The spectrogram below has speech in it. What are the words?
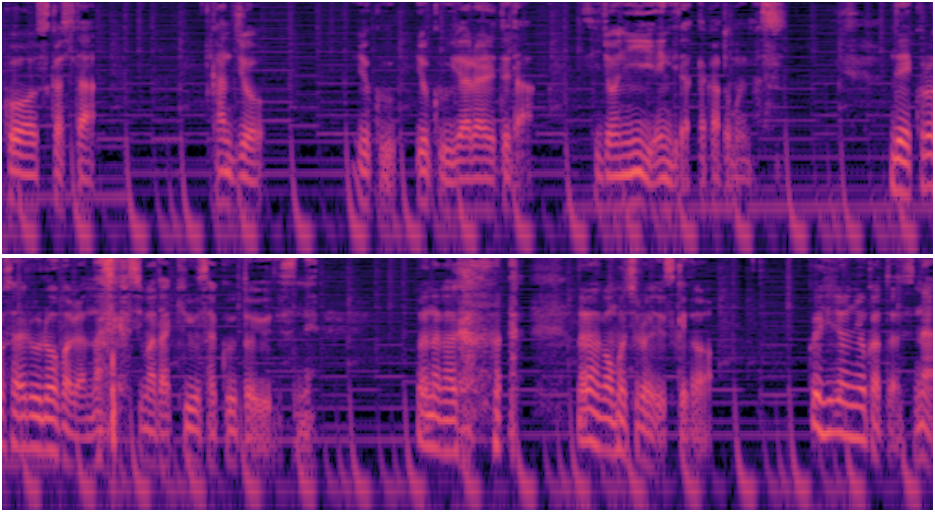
こう、透かした感じをよく、よくやられてた、非常にいい演技だったかと思います。で、殺される老婆がなぜか島田旧作というですね。これなかなか なかなか面白いですけど、これ非常に良かったですね。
